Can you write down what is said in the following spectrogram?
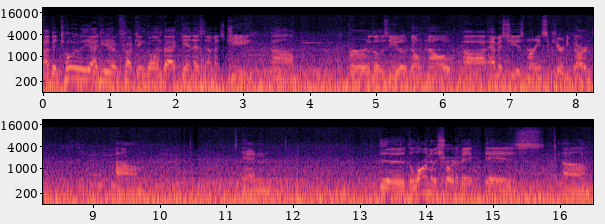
I've been toying with the idea of fucking going back in as MSG. Um, for those of you that don't know, uh, MSG is Marine Security Guard. Um, and the the long and the short of it is um,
